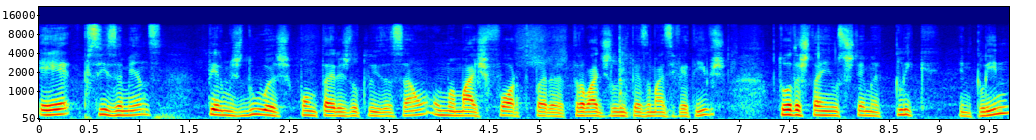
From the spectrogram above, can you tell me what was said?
é precisamente termos duas ponteiras de utilização, uma mais forte para trabalhos de limpeza mais efetivos. Todas têm o sistema Click and Clean,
